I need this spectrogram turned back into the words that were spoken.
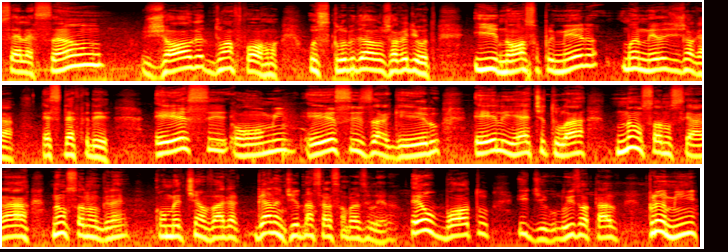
seleção joga de uma forma, os clubes jogam de outra. E nossa primeira maneira de jogar é se defender. Esse homem, esse zagueiro, ele é titular não só no Ceará, não só no Grêmio, como ele tinha vaga garantida na seleção brasileira. Eu boto e digo, Luiz Otávio, para mim,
